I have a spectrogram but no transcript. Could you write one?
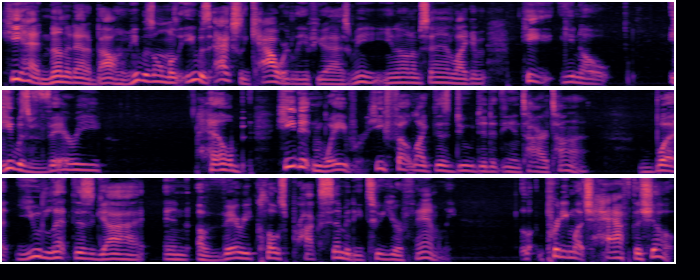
he had none of that about him. He was almost he was actually cowardly if you ask me. You know what I'm saying? Like he, you know, he was very hell he didn't waver. He felt like this dude did it the entire time. But you let this guy in a very close proximity to your family. Pretty much half the show.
